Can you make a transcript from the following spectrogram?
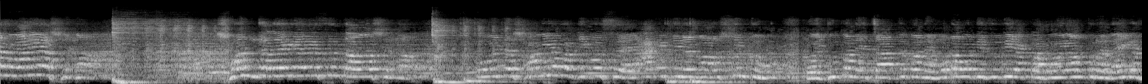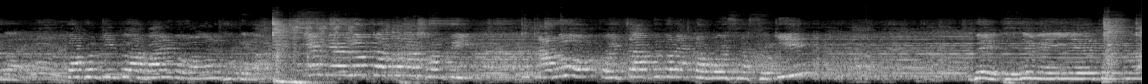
আর বাড়ি আসে না। সন্ধ্যা লেগে গেছে, তাও না। কি করছে? আগের দিনের মানুষ কিন্তু ওই দোকানে, চার দোকানে মোটামুটি যদি একটা বই অন্তরে লেগে যায়, তখন কিন্তু আর বাড়ির কথা মনে থাকে না। এমনি মনে শান্তি। আরও ওই চার দোকানে একটা বই আছে কি? বেটির মেয়ে দোসনা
